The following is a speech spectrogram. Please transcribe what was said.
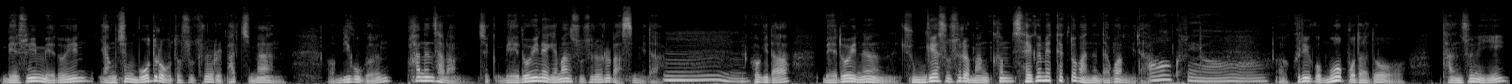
매수인, 매도인 양측 모두로부터 수수료를 받지만 어, 미국은 파는 사람, 즉 매도인에게만 수수료를 받습니다. 음. 거기다 매도인은 중개 수수료만큼 세금 혜택도 받는다고 합니다. 어, 그래요. 어, 그리고 무엇보다도 단순히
